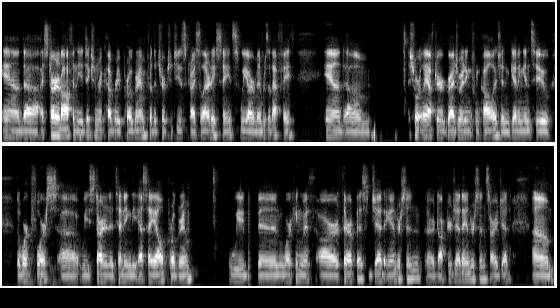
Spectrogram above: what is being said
And uh, I started off in the addiction recovery program for the Church of Jesus Christ of Latter day Saints. We are members of that faith. And um, shortly after graduating from college and getting into the workforce, uh, we started attending the SAL program. We've been working with our therapist, Jed Anderson, or Dr. Jed Anderson. Sorry, Jed. Um,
